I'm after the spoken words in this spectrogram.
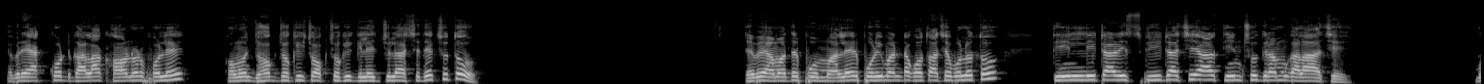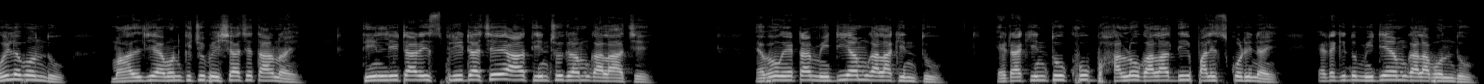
এবারে এক কোট গালা খাওয়ানোর ফলে কেমন ঝকঝকি, চকচকি গ্লেজ চলে আসছে দেখছ তো? তবে আমাদের মালের পরিমাণটা কত আছে বলো তো? তিন লিটার স্পিড আছে আর তিনশো গ্রাম গালা আছে। বুঝলে বন্ধু? মাল যে এমন কিছু বেশি আছে তা নয়। তিন লিটার স্পিড আছে আর তিনশো গ্রাম গালা আছে। এবং এটা মিডিয়াম গালা কিন্তু। এটা কিন্তু খুব ভালো গালা দিয়ে পালিশ করি নাই। এটা কিন্তু মিডিয়াম গালা বন্ধু।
